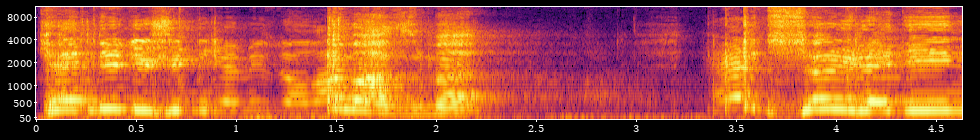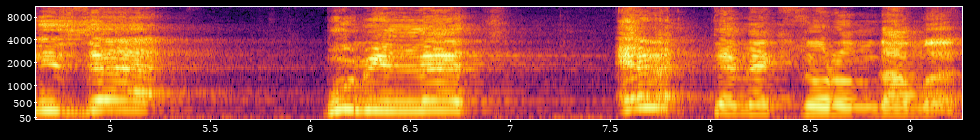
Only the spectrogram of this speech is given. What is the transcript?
Kendi düşüncemiz olamaz mı? Her söylediğinize bu millet evet demek zorunda mı?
